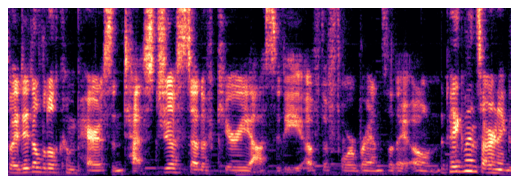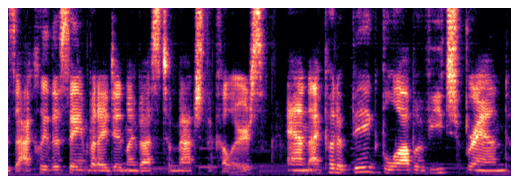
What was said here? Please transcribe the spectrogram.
So I did a little comparison test just out of curiosity of the four brands that I own. The pigments aren't exactly the same, but I did my best to match the colors. And I put a big blob of each brand,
